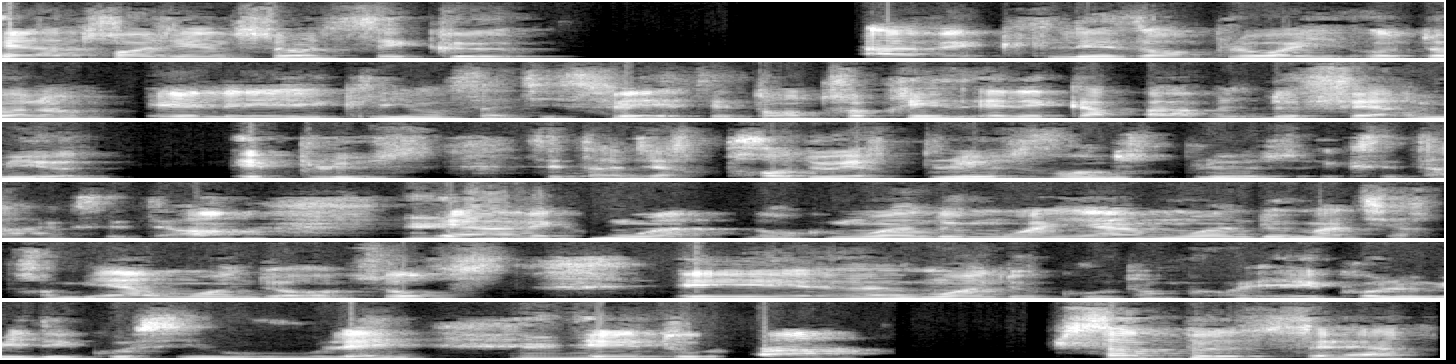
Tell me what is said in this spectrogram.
Et la troisième chose, c'est que avec les employés autonomes et les clients satisfaits, cette entreprise, elle est capable de faire mieux et plus, c'est-à-dire produire plus, vendre plus, etc., etc. Et mhm. avec moins, donc moins de moyens, moins de matières premières, moins de ressources et euh, moins de coûts, donc économie des coûts si vous voulez. Mhm. Et tout ça, ça peut se faire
